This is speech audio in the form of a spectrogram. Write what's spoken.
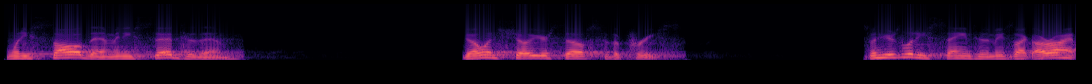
when he saw them and he said to them, Go and show yourselves to the priest. So here's what he's saying to them. He's like, All right,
